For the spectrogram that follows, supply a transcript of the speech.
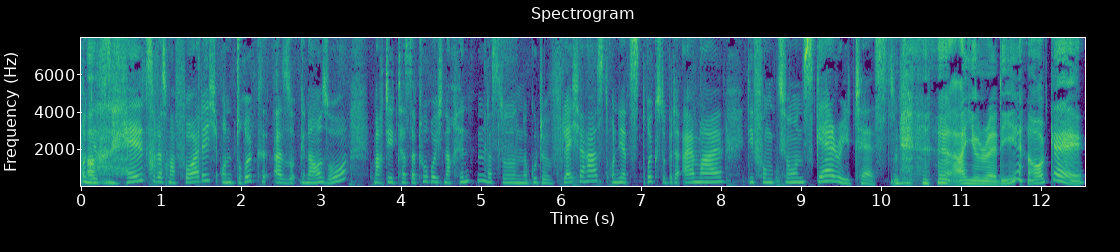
Und jetzt oh. hältst du das mal vor dich und drück, also genau so, mach die Tastatur ruhig nach hinten, dass du eine gute Fläche hast. Und jetzt drückst du bitte einmal die Funktion Scary Test. Are you ready? Okay.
